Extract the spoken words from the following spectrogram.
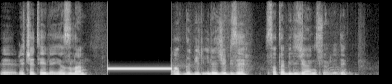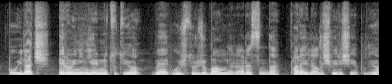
e, reçeteyle yazılan adlı bir ilacı bize satabileceğini söyledi. Bu ilaç eroinin yerini tutuyor ve uyuşturucu bağımlıları arasında parayla alışverişi yapılıyor.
